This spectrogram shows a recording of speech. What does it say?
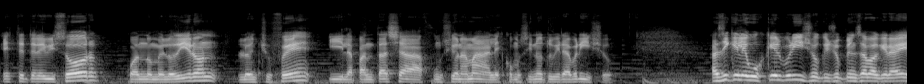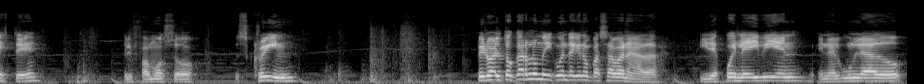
Este televisor cuando me lo dieron, lo enchufé y la pantalla funciona mal, es como si no tuviera brillo. Así que le busqué el brillo que yo pensaba que era este, el famoso screen. Pero al tocarlo me di cuenta que no pasaba nada. Y después leí bien, en algún lado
